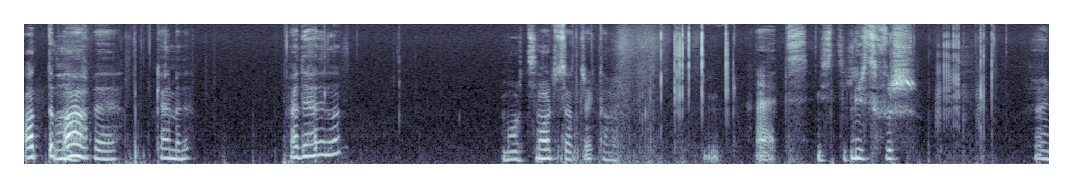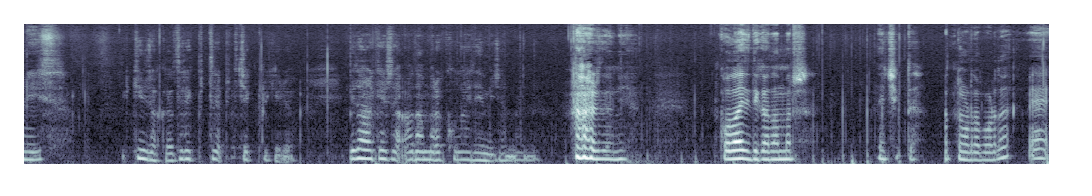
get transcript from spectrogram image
Attım Ah. ah be. Gelmedi. Hadi hadi lan. Mortis. Mortis atacak tamam. Evet. Mister. 1-0. Öyleyiz. İkinci dakika direkt bite, bitecek bir geliyor. Bir de arkadaşlar adamlara kolay demeyeceğim ben de. Harbiden ya. Kolay dedik adamlar. Ne çıktı? Attın orada bu arada. Ve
